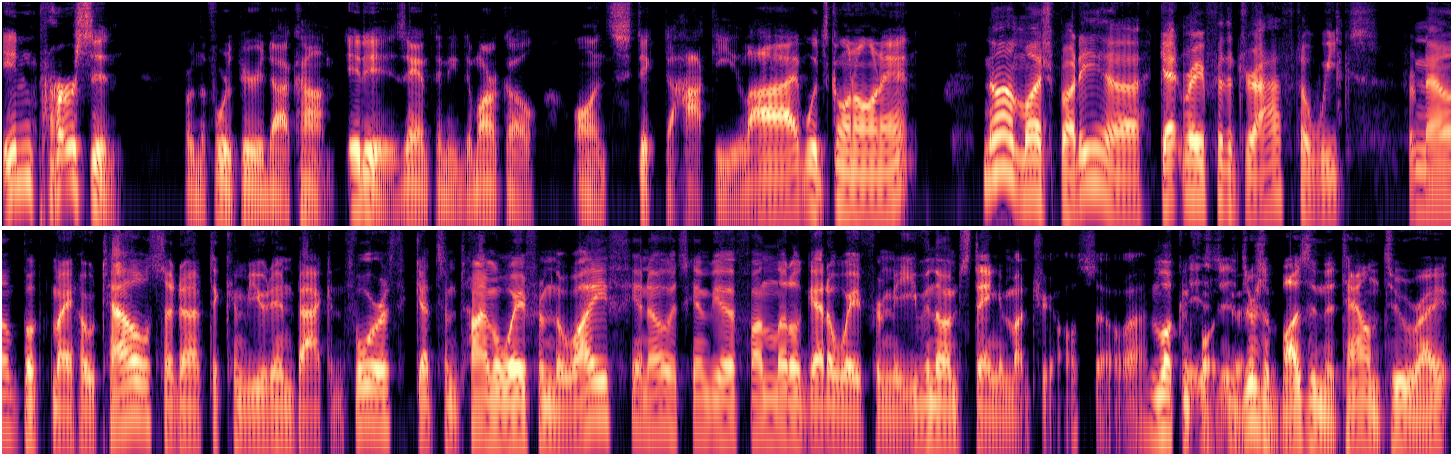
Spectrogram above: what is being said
in person from the fourthperiod.com. It is Anthony DeMarco on Stick to Hockey Live. What's going on, Ant? Not much, buddy. Uh, getting ready for the draft. A week's from now. Booked my hotel, so I don't have to commute in back and forth. Get some time away from the wife. You know, it's gonna be a fun little getaway for me, even though I'm staying in Montreal. So uh, I'm looking forward. Is, there's a buzz in the town too, right?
